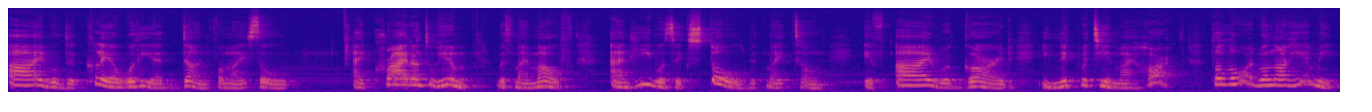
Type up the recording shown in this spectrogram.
I will declare what he hath done for my soul. I cried unto him with my mouth, and he was extolled with my tongue. If I regard iniquity in my heart, the Lord will not hear me.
